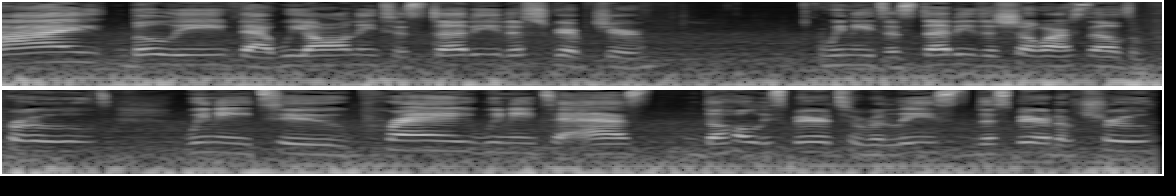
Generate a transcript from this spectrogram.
I believe that we all need to study the scripture. We need to study to show ourselves approved. We need to pray. We need to ask the Holy Spirit to release the Spirit of truth,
